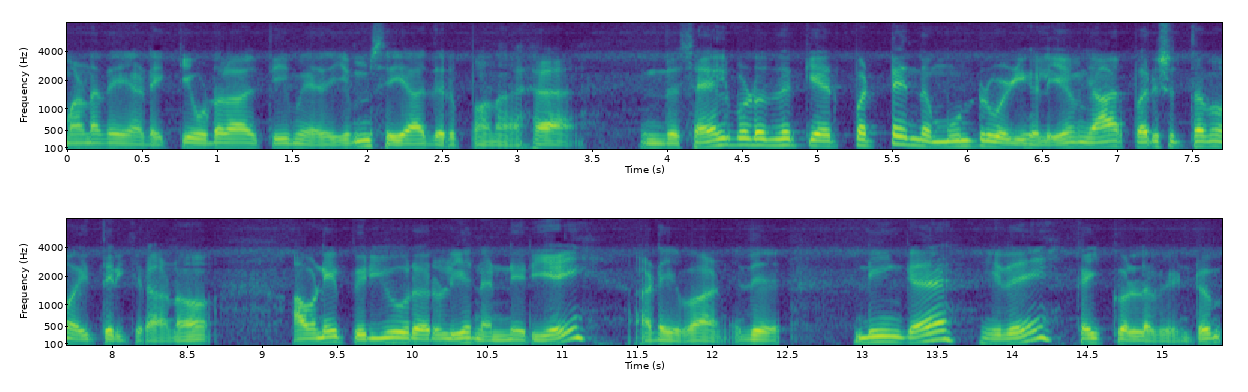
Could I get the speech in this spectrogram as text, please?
மனதை அடக்கி உடலால் தீமையதையும் செய்யாதிருப்பானாக. இந்த செயல்படுவதற்கு ஏற்பட்ட இந்த மூன்று வழிகளையும் யார் பரிசுத்தமாக வைத்திருக்கிறானோ அவனே பெரியோர் அருளிய நன்னெறியை அடைவான். இது நீங்கள் இதை கைக்கொள்ள வேண்டும்.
